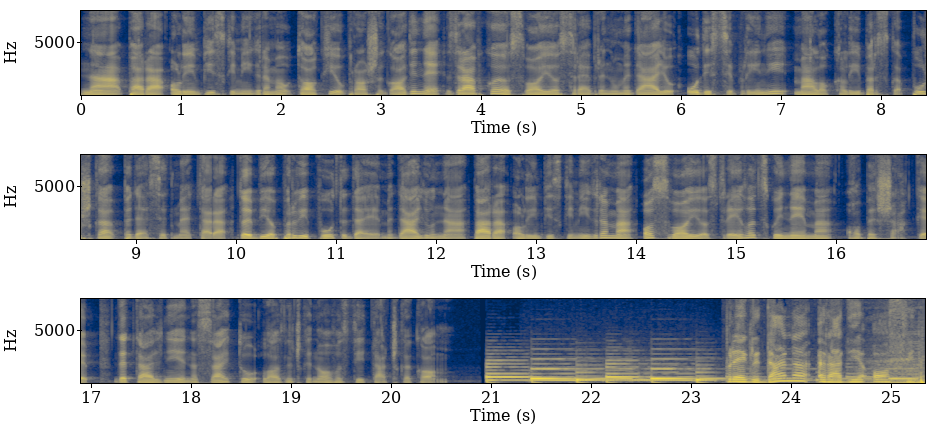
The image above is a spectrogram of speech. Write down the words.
Na paraolimpijskim igrama u Tokiju prošle godine Zdravko je osvojio srebrenu medalju u disciplini malokalibarska puška 50 metara. To je bio prvi put da je medalju na paraolimpijskim igrama osvojio strelac koji nema obe šake. Detaljnije na sajtu lozničkenovosti.com. Pregled dana radija Osvit.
